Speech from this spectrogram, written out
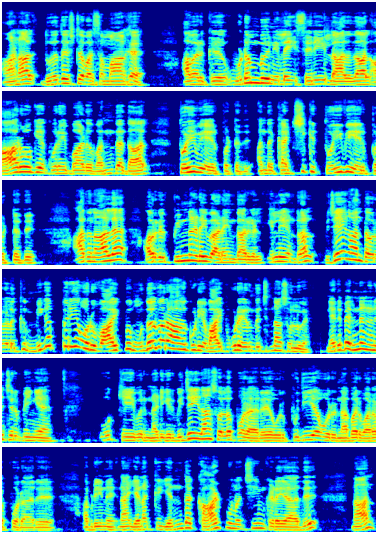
ஆனால் துரதிருஷ்டவசமாக அவருக்கு உடம்பு நிலை சரியில்லாததால் ஆரோக்கிய குறைபாடு வந்ததால் தொய்வு ஏற்பட்டது. அந்த கட்சிக்கு தொய்வு ஏற்பட்டது. அதனால அவர்கள் பின்னடைவு அடைந்தார்கள். இல்லை என்றால் விஜயகாந்த் அவர்களுக்கு மிகப்பெரிய ஒரு வாய்ப்பு முதல்வர் ஆகக்கூடிய வாய்ப்பு கூட இருந்துச்சுன்னு தான் சொல்லுவேன். நிறைய பேர் என்ன நினைச்சிருப்பீங்க? ஓகே இவர் நடிகர் விஜய் தான் சொல்ல போறாரு ஒரு புதிய ஒரு நபர் வரப்போறாரு அப்படின்னு. நான் எனக்கு எந்த காழ்ப்புணர்ச்சியும் கிடையாது. நான்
